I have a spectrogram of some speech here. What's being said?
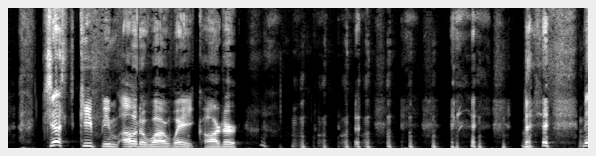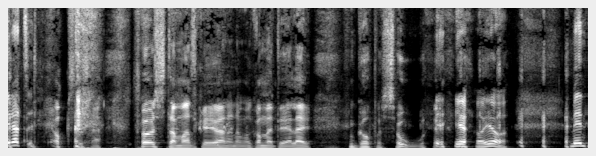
Just keep him out of our way, Carter. Men, men alltså, Det är också så här, första man ska göra när man kommer till LA, gå på zoo. ja, ja. Men,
